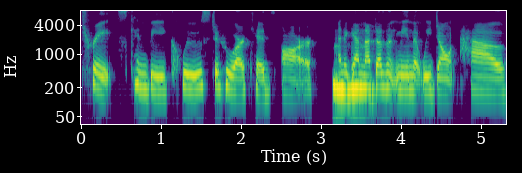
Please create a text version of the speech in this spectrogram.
traits can be clues to who our kids are. And again, that doesn't mean that we don't have,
